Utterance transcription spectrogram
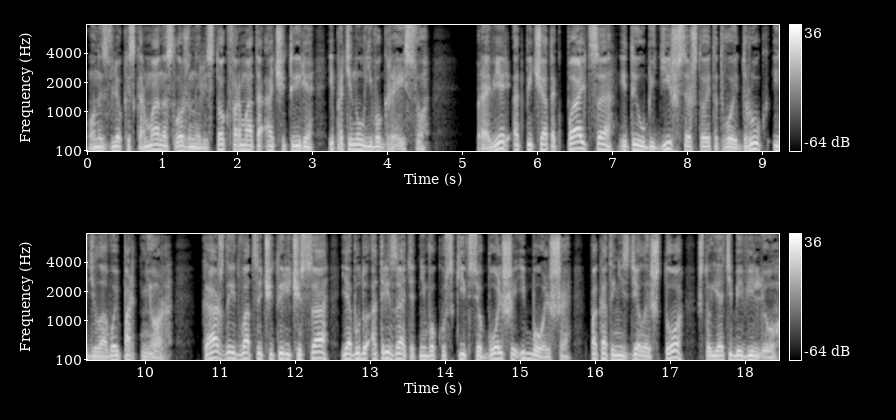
Он извлек из кармана сложенный листок формата А4 и протянул его Грейсу. «Проверь отпечаток пальца, и ты убедишься, что это твой друг и деловой партнер. Каждые 24 часа я буду отрезать от него куски все больше и больше, пока ты не сделаешь то, что я тебе велю».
